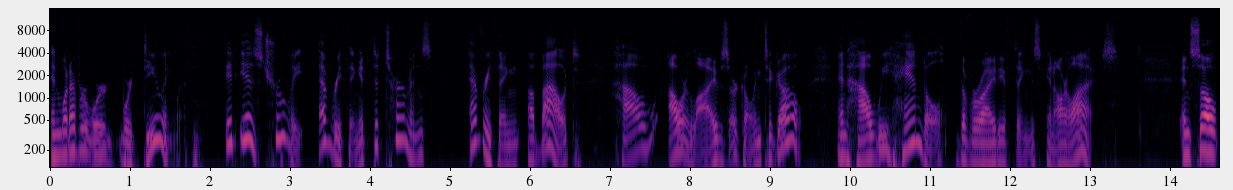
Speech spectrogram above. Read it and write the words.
and whatever we're, we're dealing with, it is truly everything. It determines everything about how our lives are going to go and how we handle the variety of things in our lives. And so,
